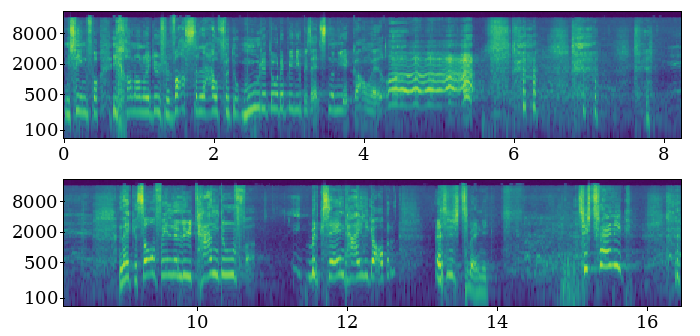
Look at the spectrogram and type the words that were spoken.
im Sinne von, ich kann noch nicht durch Wasser laufen, durch die Mauern durch bin ich bis jetzt noch nie gegangen. legen so viele Leute Hände auf. Wir sehen Heilige, aber es ist zu wenig. Es ist zu wenig.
